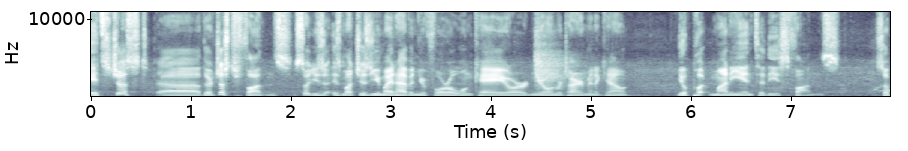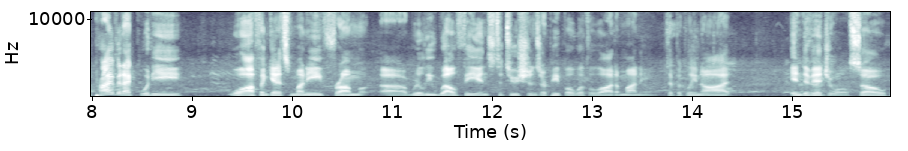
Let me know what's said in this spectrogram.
it's just uh, they're just funds. So you, as much as you might have in your 401k or in your own retirement account, you'll put money into these funds. So private equity will often get its money from uh, really wealthy institutions or people with a lot of money, typically not individuals. So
